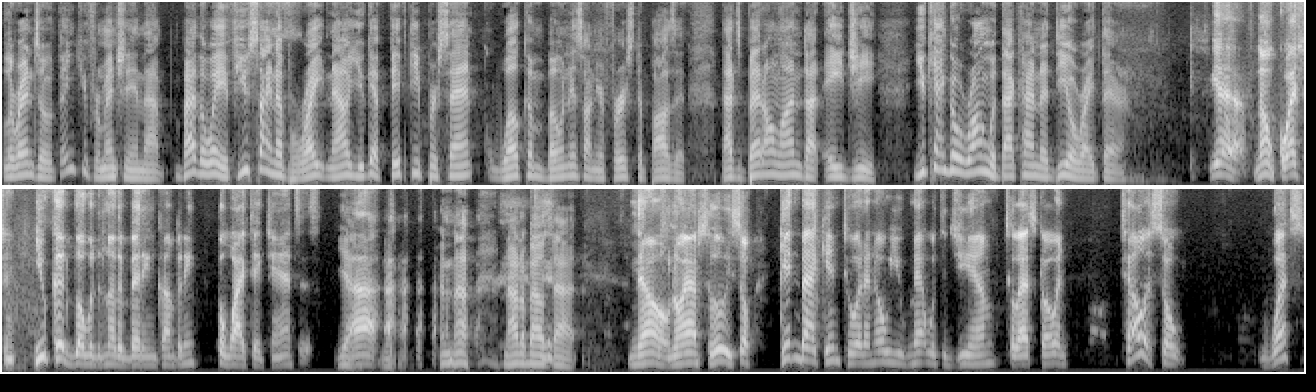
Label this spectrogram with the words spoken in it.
Lorenzo, thank you for mentioning that. By the way, if you sign up right now, you get 50% welcome bonus on your first deposit. That's betonline.ag. You can't go wrong with that kind of deal right there. Yeah, no question. You could go with another betting company, but why take chances? Yeah. Ah. not, not about that. No, no, absolutely. So getting back into it, I know you met with the GM, Telesco, and tell us so what's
